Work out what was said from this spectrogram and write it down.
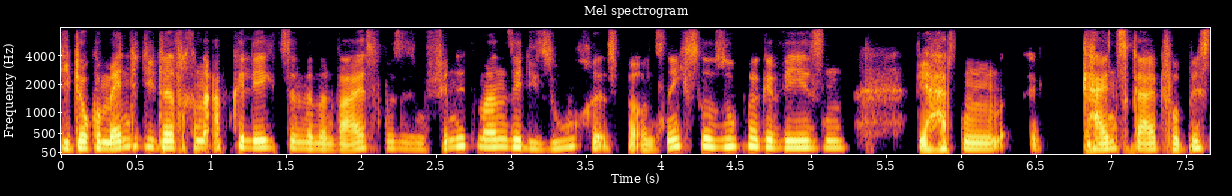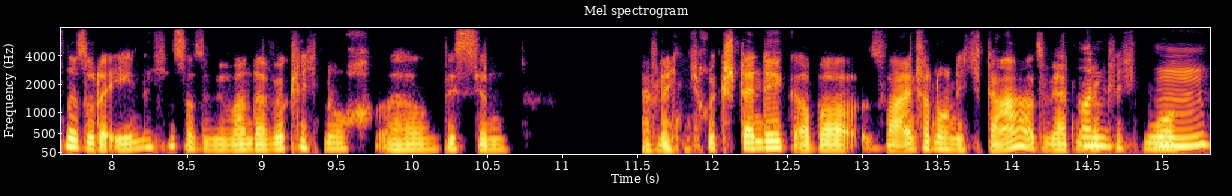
Die Dokumente, die da drin abgelegt sind, wenn man weiß, wo sie sind, findet man sie. Die Suche ist bei uns nicht so super gewesen. Wir hatten kein Skype for Business oder ähnliches. Also wir waren da wirklich noch äh, ein bisschen, ja, vielleicht nicht rückständig, aber es war einfach noch nicht da. Also wir hatten und, wirklich nur.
